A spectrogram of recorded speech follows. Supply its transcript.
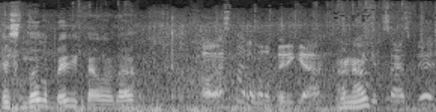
He's a little bitty fella though. Oh, that's not a little bitty guy. I know. Good sized fish.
